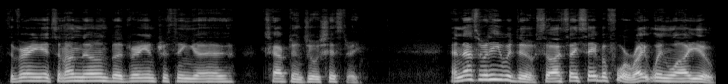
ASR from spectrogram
It's a very, it's an unknown but very interesting uh, chapter in Jewish history. And that's what he would do. So as I say before, right wing YU.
